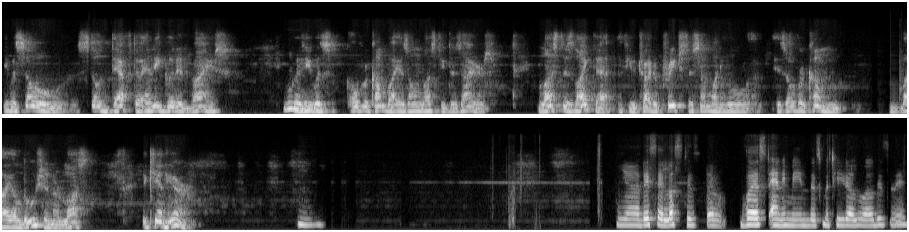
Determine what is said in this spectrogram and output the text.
He was so, so deaf to any good advice because he mm-hmm. was overcome by his own lusty desires. Lust is like that. If you try to preach to someone who is overcome by illusion or lust, they can't hear. Mm. Yeah, they say lust is the worst enemy in this material world, isn't it?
